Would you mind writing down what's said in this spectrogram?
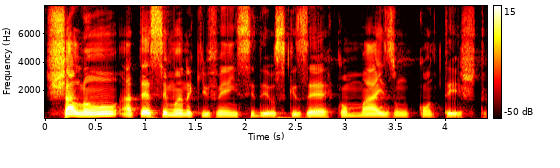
Shalom, até semana que vem, se Deus quiser, com mais um contexto.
